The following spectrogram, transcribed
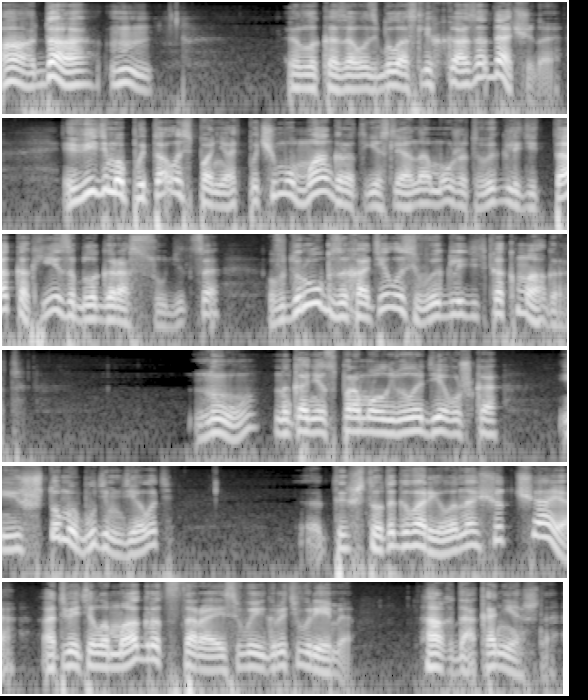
А, да. Элла, казалось, была слегка озадачена. Видимо, пыталась понять, почему Магрот, если она может выглядеть так, как ей заблагорассудится, вдруг захотелось выглядеть как Магрот. «Ну», — наконец промолвила девушка, — «и что мы будем делать?» «Ты что-то говорила насчет чая», — ответила Магрот, стараясь выиграть время. «Ах да, конечно».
